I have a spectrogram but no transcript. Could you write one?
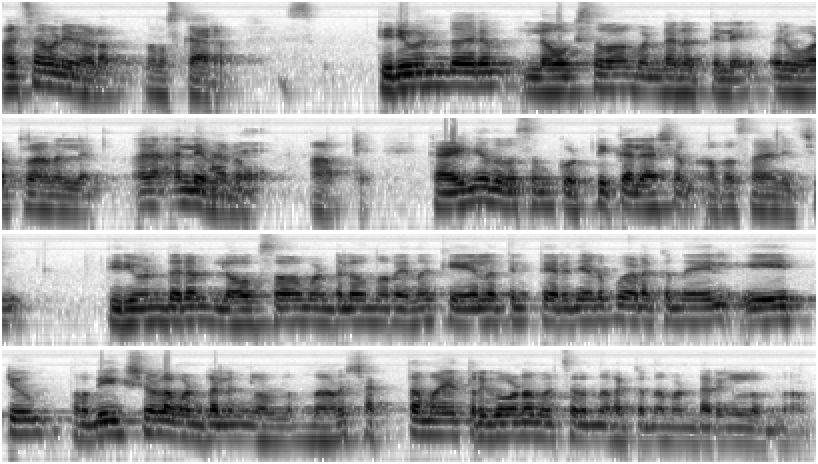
മത്സമണി മാഡം നമസ്കാരം. തിരുവനന്തപുരം ലോക്സഭാ മണ്ഡലത്തിലെ ഒരു വോട്ടറാണല്ലേ? അല്ലേ മാഡം? ആ ഓക്കെ. കഴിഞ്ഞ ദിവസം കൊട്ടിക്കലാശം അവസാനിച്ചു. തിരുവനന്തപുരം ലോക്സഭാ മണ്ഡലം എന്ന് പറയുന്നത് കേരളത്തിൽ തെരഞ്ഞെടുപ്പ് നടക്കുന്നതിൽ ഏറ്റവും പ്രതീക്ഷയുള്ള മണ്ഡലങ്ങളിലൊന്നാണ്. ശക്തമായ ത്രികോണ മത്സരം നടക്കുന്ന മണ്ഡലങ്ങളിലൊന്നാണ്.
